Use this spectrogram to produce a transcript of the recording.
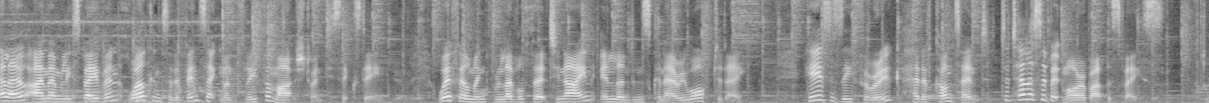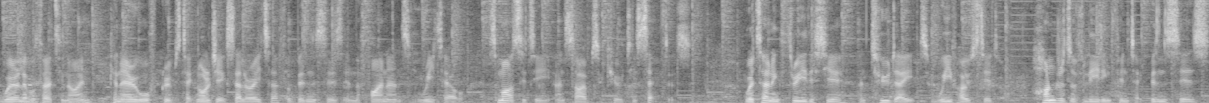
Hello, I'm Emily Spaven. Welcome to the FinTech Monthly for March 2016. We're filming from level 39 in London's Canary Wharf today. Here's Aziz Farouk, Head of Content, to tell us a bit more about the space. We're at level 39, Canary Wharf Group's technology accelerator for businesses in the finance, retail, smart city and cybersecurity sectors. We're turning three this year and to date we've hosted hundreds of leading fintech businesses,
